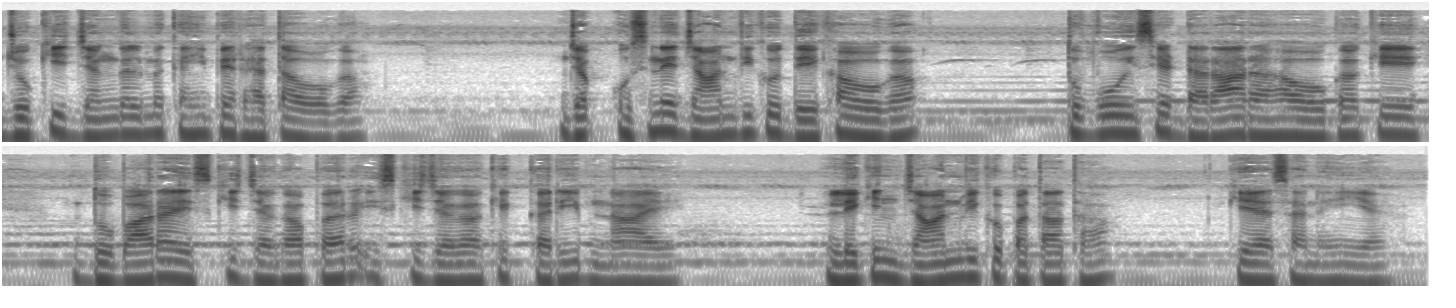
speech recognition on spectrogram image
जो कि जंगल में कहीं पे रहता होगा। जब उसने जानवी को देखा होगा तो वो इसे डरा रहा होगा कि दोबारा इसकी जगह पर, इसकी जगह के करीब ना आए। लेकिन जानवी को पता था कि ऐसा नहीं है।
